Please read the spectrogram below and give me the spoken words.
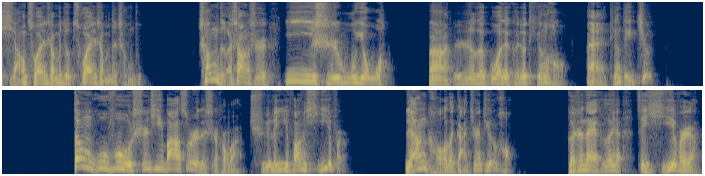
想穿什么就穿什么的程度。称得上是衣食无忧啊！啊，日子过得可就挺好，哎，挺得劲儿。邓户富十七八岁的时候啊，娶了一房媳妇儿，两口子感情挺好。可是奈何呀，这媳妇儿啊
